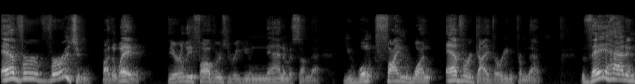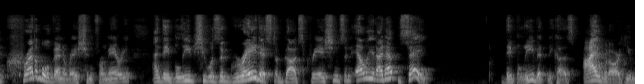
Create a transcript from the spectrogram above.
ever virgin. By the way, the early fathers were unanimous on that. You won't find one ever diverting from that. They had incredible veneration for Mary, and they believed she was the greatest of God's creations. And Elliot, I'd have to say, they believe it because I would argue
